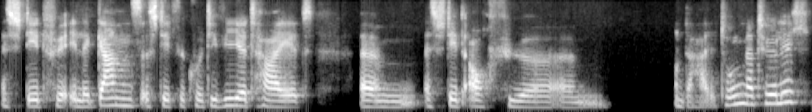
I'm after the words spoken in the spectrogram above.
es steht für Eleganz, es steht für Kultiviertheit, ähm, es steht auch für ähm, Unterhaltung natürlich.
